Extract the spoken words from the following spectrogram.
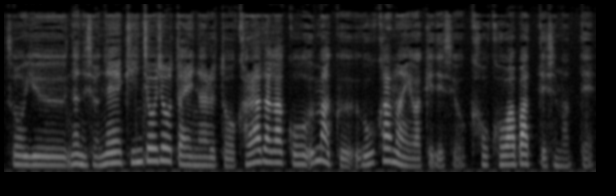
そういう、なんでしょうね、緊張状態になると体がこううまく動かないわけですよ。こうこわばってしまって。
